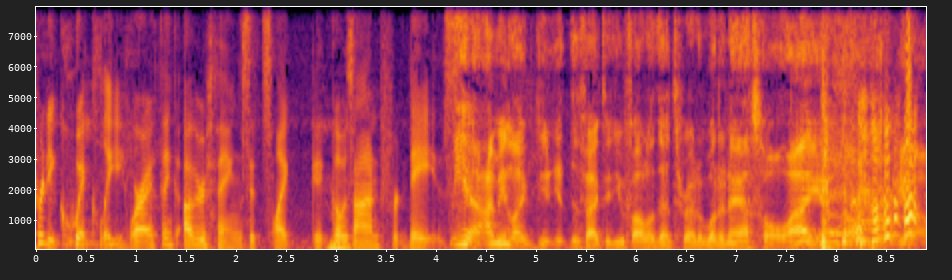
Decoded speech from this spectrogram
pretty quickly. Where I think other things, it's like Hmm. it goes on for days. Yeah, I mean, like the, the fact that you followed that thread of what an asshole I am. told you, you know,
